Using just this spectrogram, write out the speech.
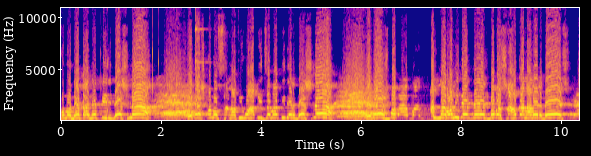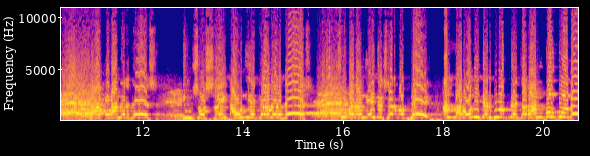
কোন নেতা নেত্রীর দেশ না। এদেশ কোন সালাফি ওয়াহাবি জামাতিদের দেশ না। এদেশ বাবা অলিদের দেশ, বাবা শাহজালালের দেশ শাহপরানের দেশ, তিনশো ষাট আউলিয়ে গ্রামের দেশ। সুতরাং এই দেশের মধ্যে আল্লাহর অলিদের বিরুদ্ধে যারা আঙ্গুল তুলবে,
